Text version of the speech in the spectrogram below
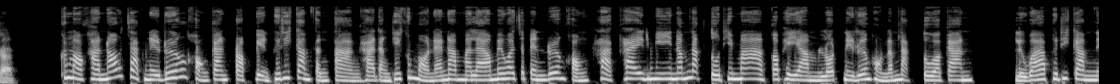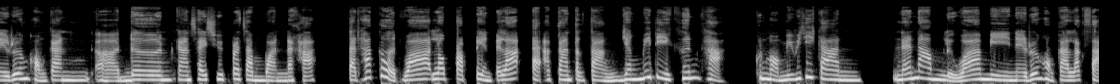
ครับคุณหมอคะนอกจากในเรื่องของการปรับเปลี่ยนพฤติกรรมต่างๆ ค่ะ ดังที่คุณหมอแนะนำมาแล้ว ไม่ว่าจะเป็นเรื่องของถ้าใครมีน้ำหนักตัวที่มาก ก็พยายามลดในเรื่องของน้ำหนักตัวกัน หรือว่าพฤติกรรมในเรื่องของการเอ่อเดินการใช้ชีวิตประจำวันนะคะ แต่ถ้าเกิดว่าเราปรับเปลี่ยนไปละ แต่อาการต่างๆ ยังไม่ดีขึ้นค่ะ คุณหมอมีวิธีการแนะนำหรือว่ามีในเรื่องของการรักษา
